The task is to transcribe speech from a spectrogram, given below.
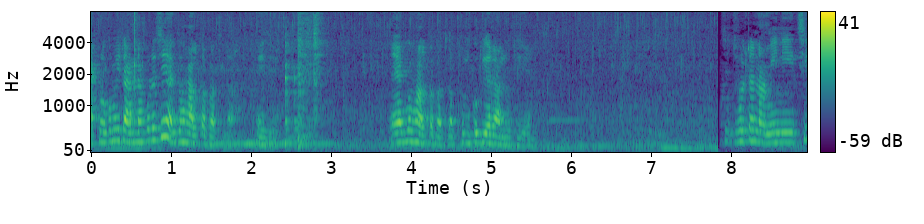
একরকমই রান্না করেছি, একদম হালকা পাতলা। এই যে, একদম হালকা পাতলা ফুলকপি আর আলু দিয়ে। মাছের ঝোলটা নামিয়ে নিয়েছি।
